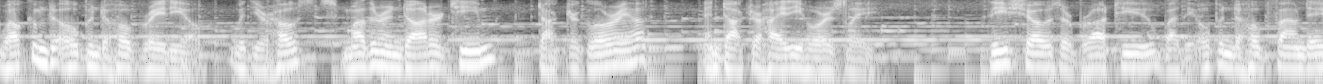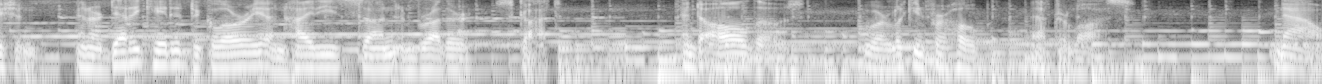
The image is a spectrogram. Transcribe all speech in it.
Welcome to Open to Hope Radio with your hosts, mother and daughter team, Dr. Gloria and Dr. Heidi Horsley. These shows are brought to you by the Open to Hope Foundation and are dedicated to Gloria and Heidi's son and brother, Scott, and to all those who are looking for hope after loss. Now,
